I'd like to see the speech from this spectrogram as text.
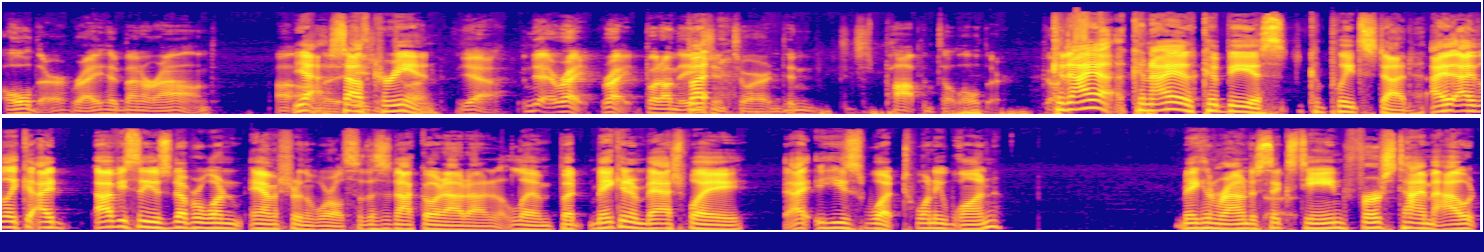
older, right? Had been around. uh, Yeah, South Asian Korean. tour. Yeah. yeah, right, right. But on the But- Asian tour, and didn't just pop until older. Go. Kanaya Kanaya could be a s- complete stud. I, I like I obviously he's number one amateur in the world, so this is not going out on a limb. But making a match play, I, he's what 21, making round of 16, first time out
